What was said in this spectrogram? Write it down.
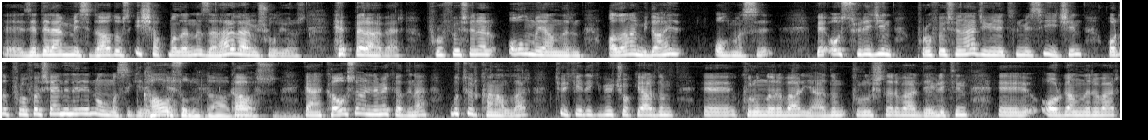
e, zedelenmesi, daha doğrusu iş yapmalarına zarar vermiş oluyoruz. Hep beraber profesyonel olmayanların alana müdahil olması ve o sürecin profesyonelce yönetilmesi için orada profesyonellerin olması gerekiyor. Kaos olurdu abi. Kaos. Yani kaosu önlemek adına bu tür kanallar Türkiye'deki birçok yardım e, kurumları var, yardım kuruluşları var, devletin e, organları var.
